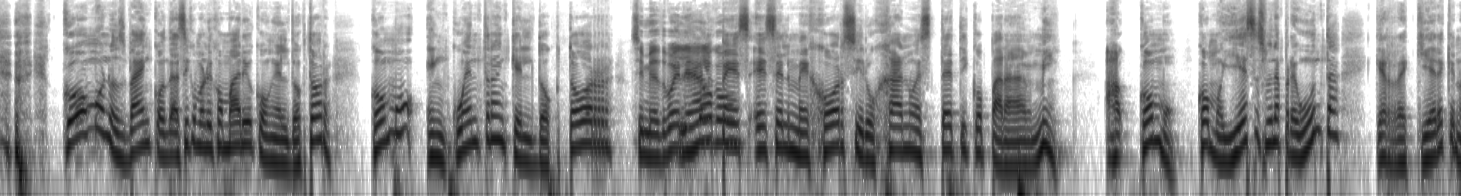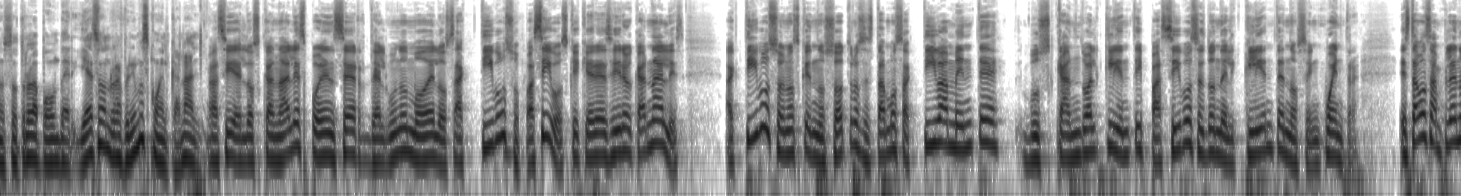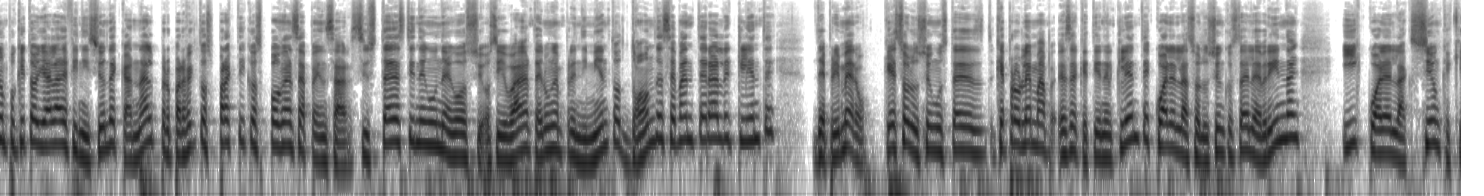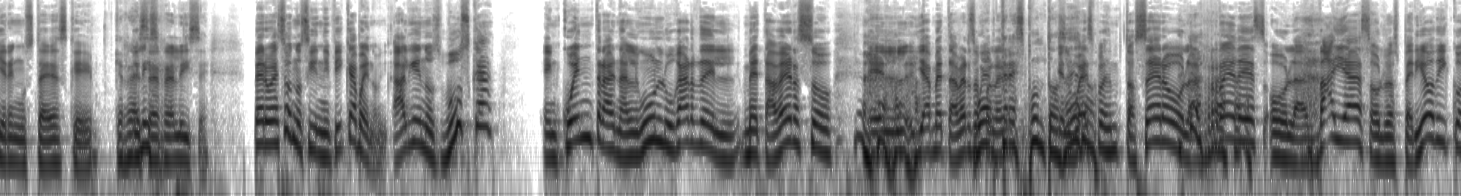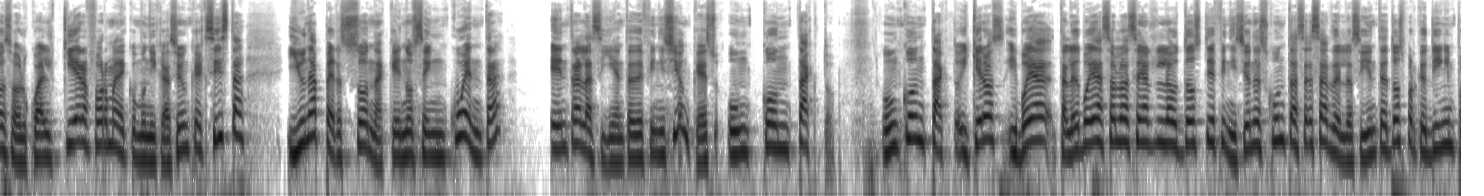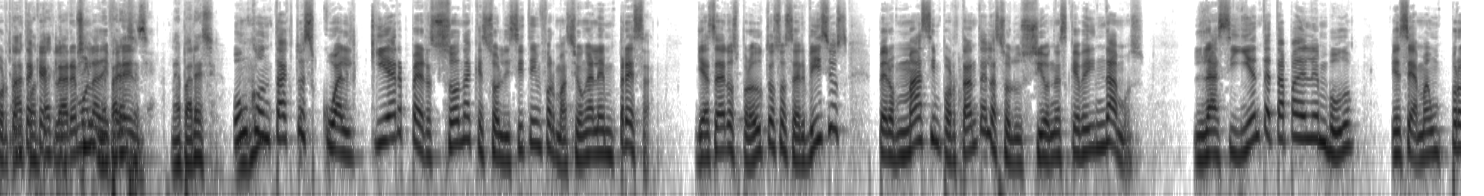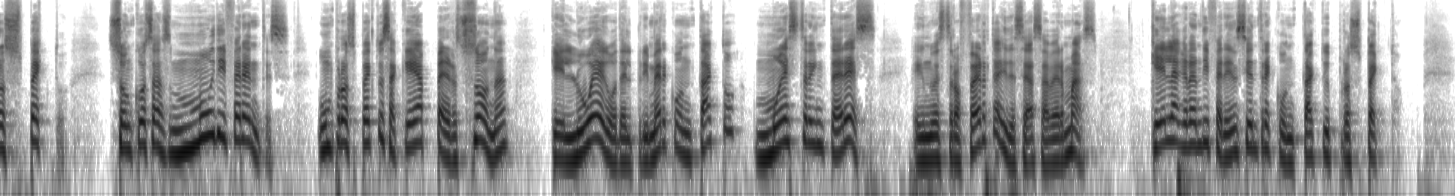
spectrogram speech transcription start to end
¿Cómo nos va a encontrar? Así como lo dijo Mario con el doctor. ¿Cómo encuentran que el doctor si me duele López es el mejor cirujano estético para mí? Ah, ¿Cómo? ¿Cómo? Y esa es una pregunta que requiere que nosotros la podamos ver. Y a eso nos referimos con el canal. Así es, los canales pueden ser de algunos modelos activos o pasivos. ¿Qué quiere decir canales? Activos son los que nosotros estamos activamente buscando al cliente y pasivos es donde el cliente nos encuentra. Estamos ampliando un poquito ya la definición de canal, pero para efectos prácticos pónganse a pensar, si ustedes tienen un negocio o si van a tener un emprendimiento, ¿dónde se va a enterar el cliente? De primero, ¿qué solución ustedes, qué problema es el que tiene el cliente? ¿Cuál es la solución que ustedes le brindan? Y cuál es la acción que quieren ustedes que, se realice. Pero eso no significa, bueno, alguien nos busca, encuentra en algún lugar del metaverso, el ya metaverso web 3.0, el web 3.0 o las redes o las vallas o los periódicos o cualquier forma de comunicación que exista y una persona que nos encuentra entra la siguiente definición, que es un contacto. Un contacto, y quiero, y voy a, tal vez voy a solo hacer las dos definiciones juntas, César, de los siguientes dos, porque es bien importante Ah, que aclaremos Sí, la me diferencia. parece, me parece. Un contacto es cualquier persona que solicite información a la empresa, ya sea de los productos o servicios, pero más importante, las soluciones que brindamos. La siguiente etapa del embudo que se llama un prospecto. Son cosas muy diferentes. Un prospecto es aquella persona que luego del primer contacto muestra interés en nuestra oferta y desea saber más. ¿Qué es la gran diferencia entre contacto y prospecto?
